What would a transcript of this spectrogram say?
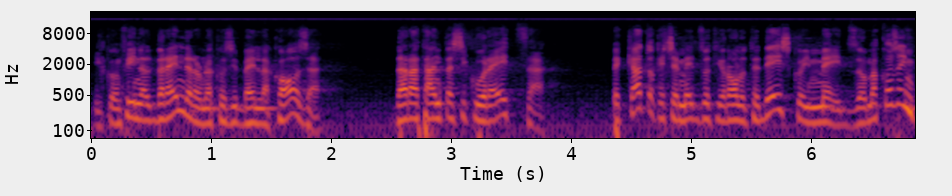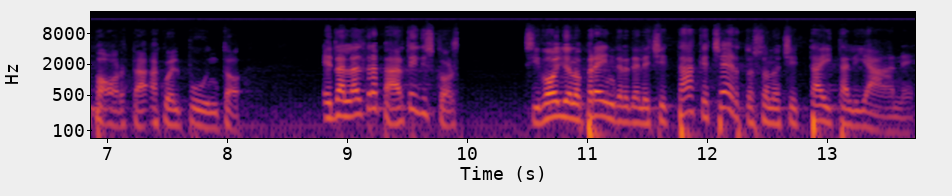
Il confine al Brenner è una così bella cosa, darà tanta sicurezza. Peccato che c'è mezzo Tirolo tedesco in mezzo, ma cosa importa a quel punto? E dall'altra parte il discorso. Si vogliono prendere delle città che certo sono città italiane,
